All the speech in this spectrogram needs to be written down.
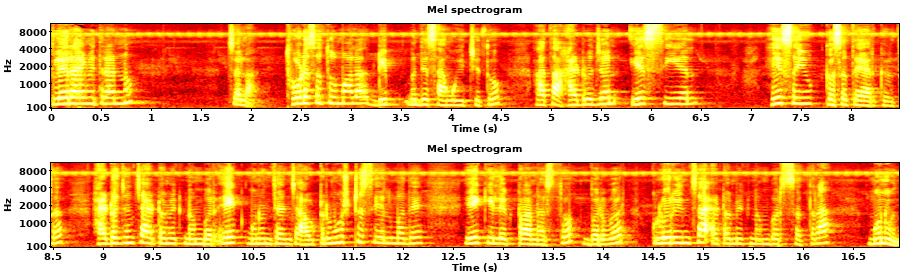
क्लिअर आहे मित्रांनो? चला थोडंसं तुम्हाला डीपमध्ये सांगू इच्छितो. आता हायड्रोजन एस सी एल हे संयुग कसं तयार करतं? हायड्रोजनचा ॲटॉमिक नंबर एक म्हणून त्यांच्या आउटरमोस्ट सेलमध्ये एक इलेक्ट्रॉन असतो बरोबर? क्लोरीनचा ॲटॉमिक नंबर सतरा म्हणून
